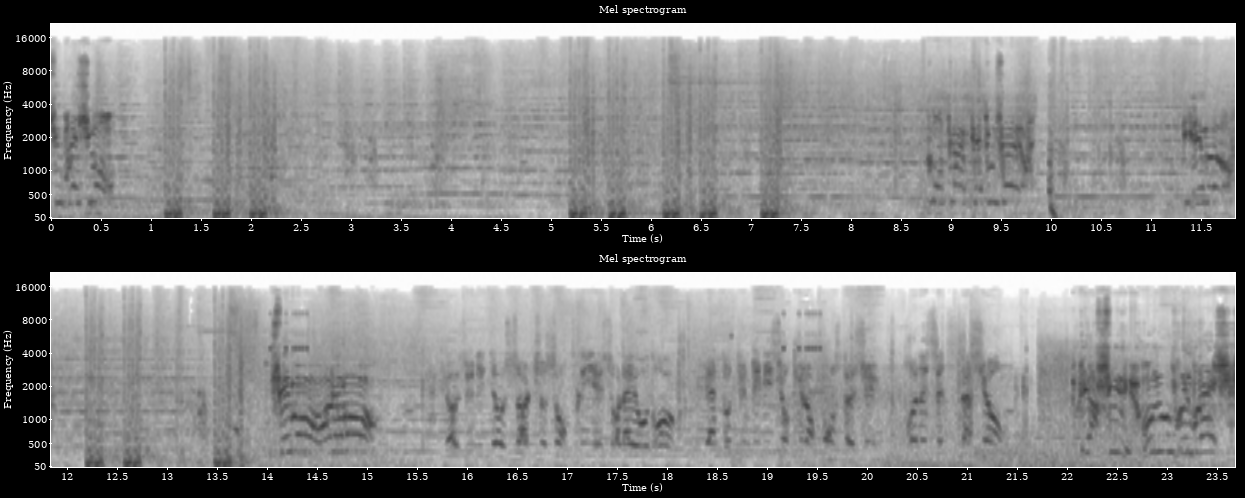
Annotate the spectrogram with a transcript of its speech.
de suppression Contact à 12 heures Il est mort C'est bon, en avant Nos unités au sol se sont repliées sur l'aérodrome. Il y a toute une division qui leur fonce dessus. Prenez cette station. Bien reçu, on ouvre une brèche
